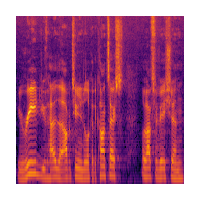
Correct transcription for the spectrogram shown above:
you read, you've had the opportunity to look at the context, look at observation,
